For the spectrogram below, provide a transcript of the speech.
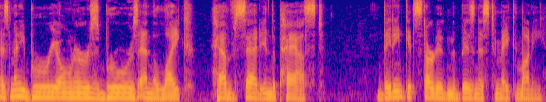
As many brewery owners, brewers, and the like have said in the past, they didn't get started in the business to make money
